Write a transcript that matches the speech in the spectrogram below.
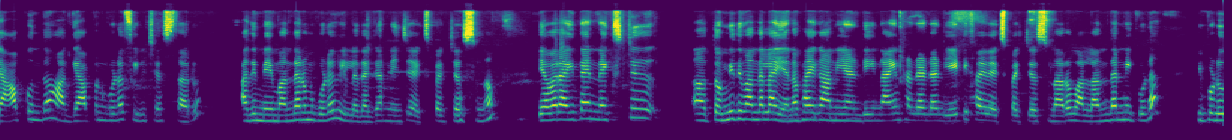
గ్యాప్ ఉందో ఆ గ్యాప్ను కూడా ఫిల్ చేస్తారు. అది మేమందరం కూడా వీళ్ళ దగ్గర నుంచి ఎక్స్పెక్ట్ చేస్తున్నాం. ఎవరైతే నెక్స్ట్ తొమ్మిది వందల ఎనభై కానివ్వండి nine hundred and eighty five expect చేస్తున్నారో వాళ్ళందరినీ కూడా ఇప్పుడు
